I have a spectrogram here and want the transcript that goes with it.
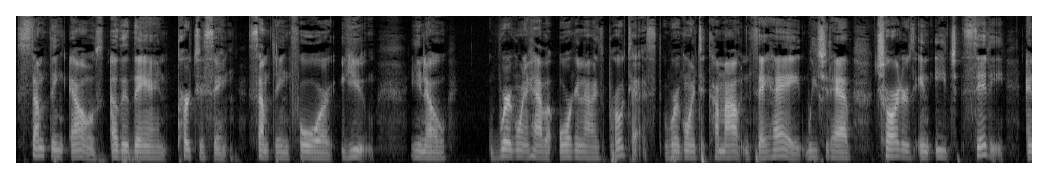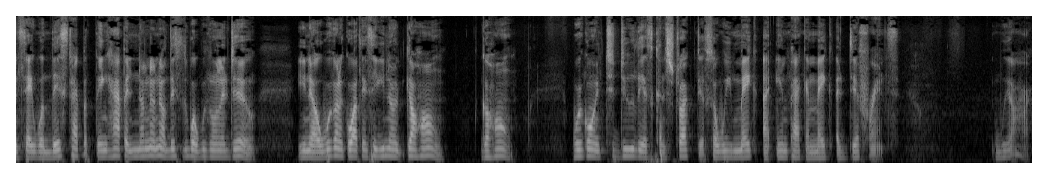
something else other than purchasing something for you. You know, we're going to have an organized protest. We're going to come out and say, hey, we should have charters in each city and say, well, this type of thing happened, no, no, no, this is what we're going to do. You know, we're going to go out there and say, you know, go home, go home we're going to do this constructive so we make an impact and make a difference. We are.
